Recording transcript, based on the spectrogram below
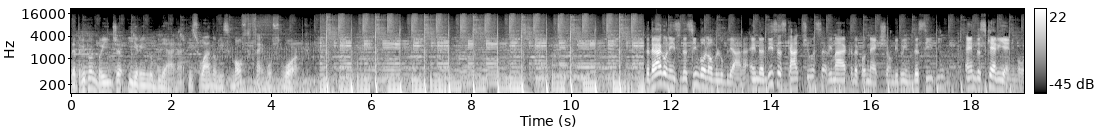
the Triple Bridge here in Ljubljana is one of his most famous work. The dragon is the symbol of Ljubljana and these sculptures remark the connection between the city and the scary animal.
